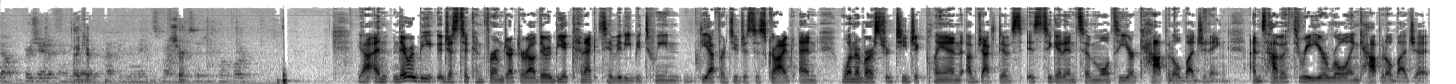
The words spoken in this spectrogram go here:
No, appreciate it, and Thank you. uh, happy to be making smart Sure. decisions going forward. Yeah, and there would be, just to confirm, Director Rao, there would be a connectivity between the efforts you just described, and one of our strategic plan objectives is to get into multi-year capital budgeting and to have a three-year rolling capital budget,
